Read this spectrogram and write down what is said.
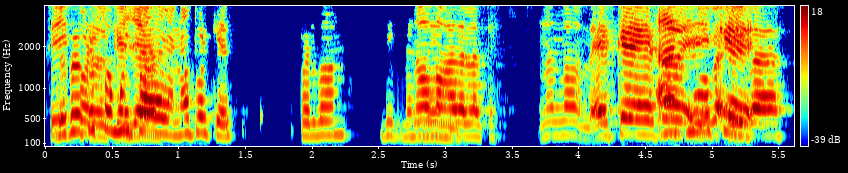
Sí, yo creo que fue muy padre, ¿no? Porque es, perdón, dime. No, no, adelante. No, no, es que eso ah, iba, iba,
